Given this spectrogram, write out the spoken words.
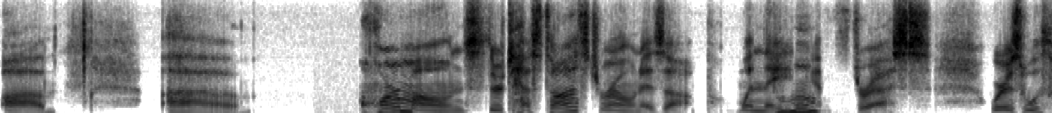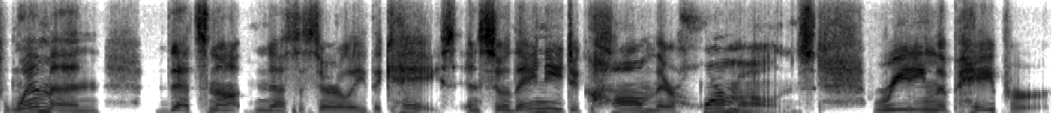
Uh, uh, hormones, their testosterone is up when they mm-hmm. get stress. Whereas with women, that's not necessarily the case. And so they need to calm their hormones, reading the paper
